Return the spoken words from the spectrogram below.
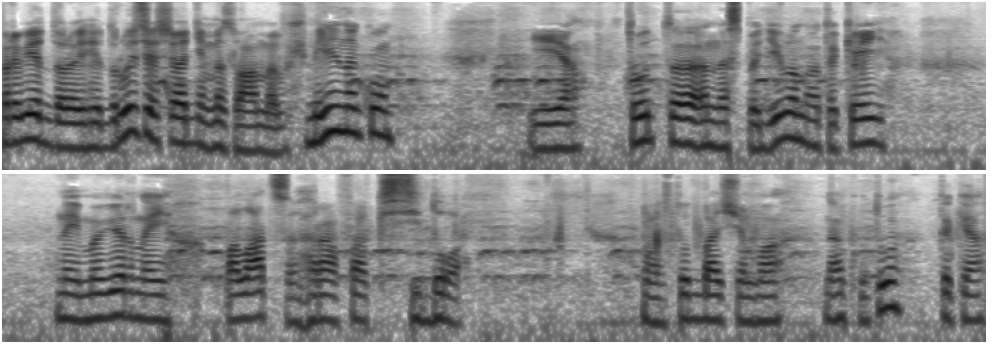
Привіт, дорогі друзі! Сьогодні ми з вами в Хмільнику. І тут е, несподівано такий неймовірний палац графа Ксідо. Ось тут бачимо на куту така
